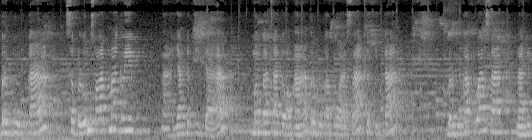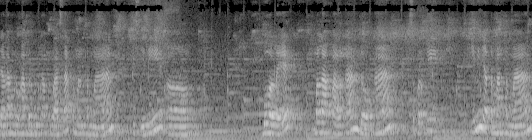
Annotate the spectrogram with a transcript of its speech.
berbuka sebelum sholat maghrib. Nah, yang ketiga membaca doa berbuka puasa ketika berbuka puasa. Nah, di dalam doa berbuka puasa, teman-teman, di sini eh, boleh melafalkan doa seperti ini ya, teman-teman.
